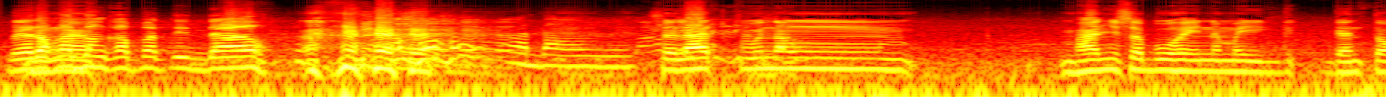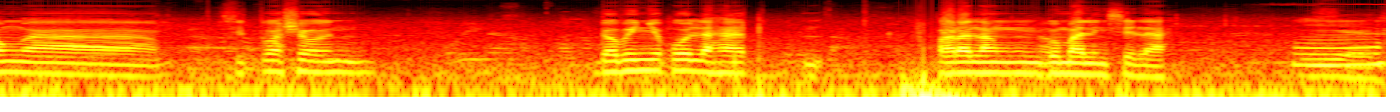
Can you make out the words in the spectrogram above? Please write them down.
Meron ka Mga- bang kapatid daw? Madami. sa lahat po ng mahal nyo sa buhay na may g- gantong ah, sitwasyon, gawin nyo po lahat para lang gumaling sila. Yes.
